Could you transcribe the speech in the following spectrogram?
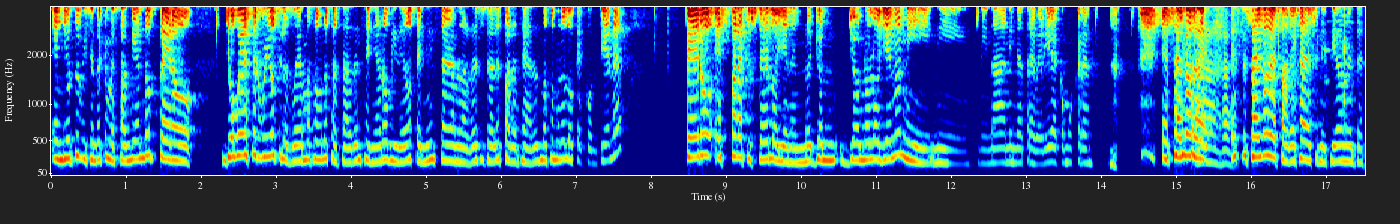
en, YouTube diciendo que me están viendo, pero yo voy a hacer reels y les voy a más o menos tratar de enseñar o videos en Instagram, en las redes sociales para enseñarles más o menos lo que contiene pero es para que ustedes lo llenen. yo, yo no lo lleno ni, ni, ni nada, ni me atrevería, como creen? es algo de es, algo de pareja definitivamente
